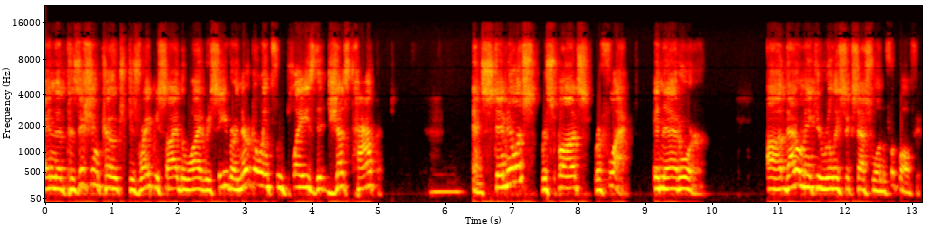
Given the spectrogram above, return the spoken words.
and the position coach is right beside the wide receiver, and they're going through plays that just happened. And stimulus, response, reflect in that order. Uh, that'll make you really successful in the football field.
